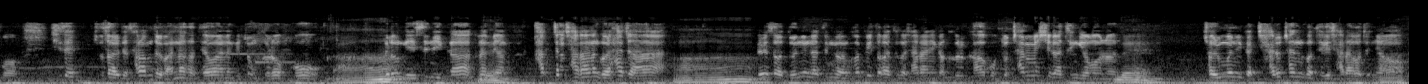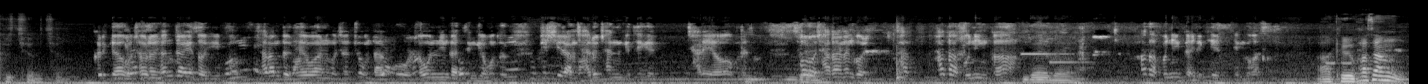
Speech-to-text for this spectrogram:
뭐 시세 조사할 때 사람들 만나서 대화하는 게 좀 그렇고 아. 그런 게 있으니까 그러면 각자 잘하는 걸 하자. 아. 그래서 누님 같은 경우는 컴퓨터 같은 거 잘하니까 그렇게 하고 또 찬미 씨 같은 경우는 네. 젊으니까 자료 찾는 거 되게 잘하거든요. 아 그렇죠 그렇죠. 그렇게 하고 저는 현장에서 이뭐 사람들 대화하는 건 저는 좀 낫고 정훈님 같은 경우도 PC랑 자료 찾는 게 되게 잘해요. 그래서 서로 잘하는 걸 하, 다 보니까 네네. 하다 보니까 이렇게 된 것 같습니다. 아 그 화상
